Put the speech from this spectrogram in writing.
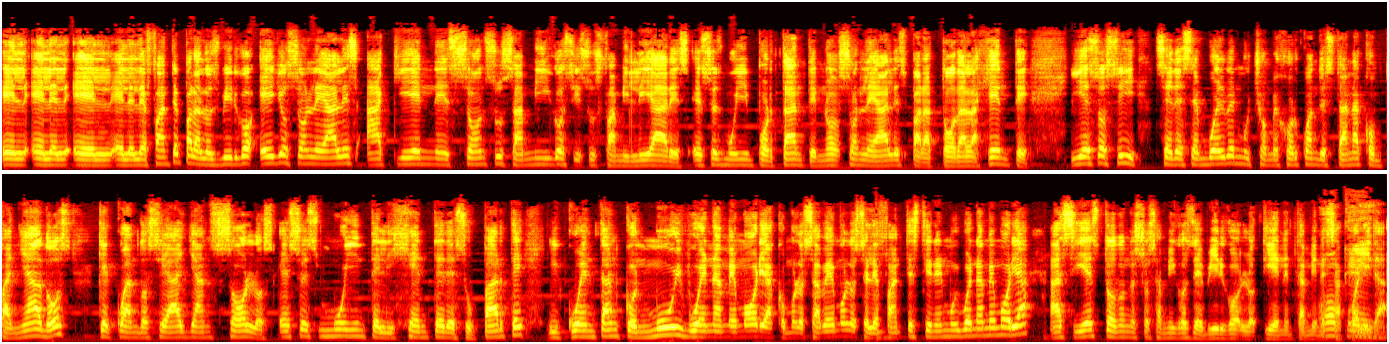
el, el- el- el- el elefante para los Virgo, ellos son leales a quienes son sus amigos y sus familiares. Eso es muy importante, no son leales para toda la gente. Y eso sí, se desenvuelven mucho mejor cuando están acompañados que cuando se hallan solos. Eso es muy inteligente de su parte y cuentan con muy buena memoria. Como lo sabemos, los elefantes tienen muy buena memoria. Así es, todos nuestros amigos de Virgo lo tienen también esa cualidad.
